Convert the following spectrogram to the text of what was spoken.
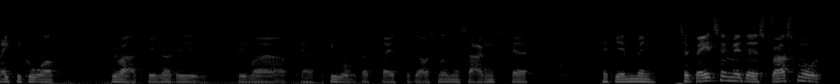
rigtig god opbevaret kælder. Det, det var ja, pivungt og frisk, så det er også noget, man sagtens kan, kan gemme. Men tilbage til mit uh, spørgsmål,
